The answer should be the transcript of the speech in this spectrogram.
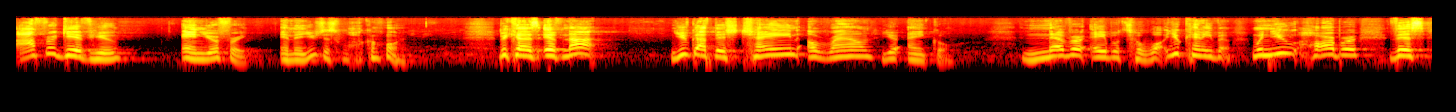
I forgive you and you're free. And then you just walk on. Because if not, you've got this chain around your ankle never able to walk. You can't even, when you harbor this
